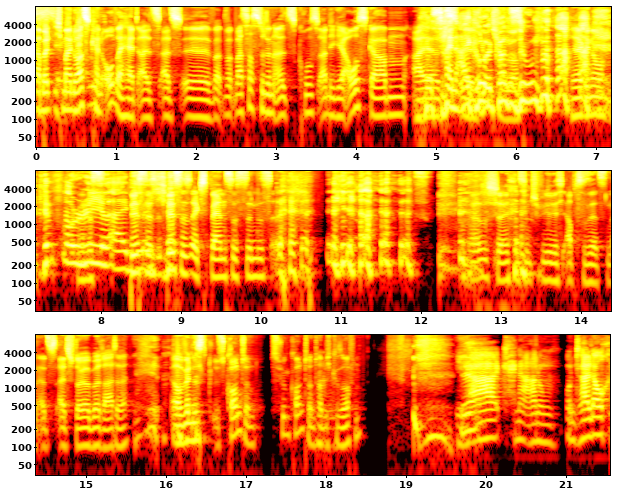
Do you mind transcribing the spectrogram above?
Aber ich meine, du hast kein Overhead als, als äh, wa- wa- was hast du denn als großartige Ausgaben als Sein äh, Alkoholkonsum. Ja, genau. For real eigentlich. Business, Business Expenses sind es. ja. das ist schon ein bisschen schwierig abzusetzen als, als Steuerberater. Aber wenn es ist Content, ist für den Content, habe ich gesoffen. Ja, keine Ahnung. Und halt auch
